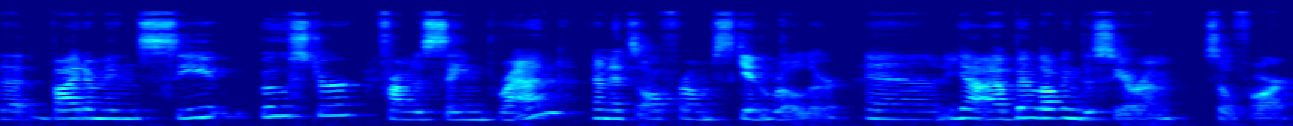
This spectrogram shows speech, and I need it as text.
the Vitamin C Booster from the same brand. And it's all from Skin Roller. And yeah, I've been loving the serum so far.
